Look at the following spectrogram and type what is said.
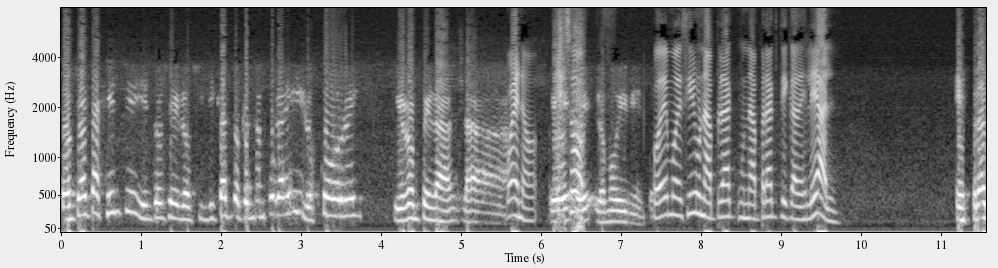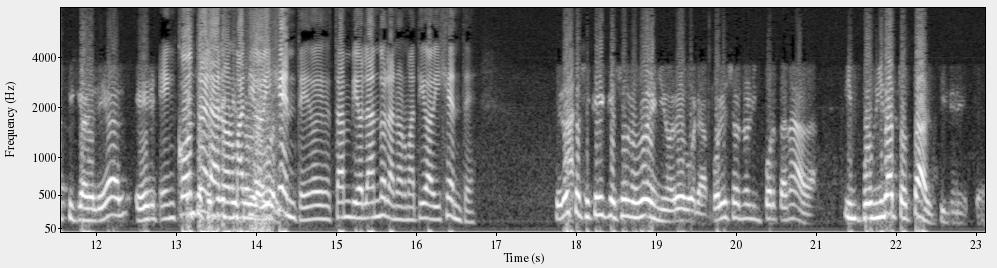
Contrata gente y entonces los sindicatos que andan por ahí los corren y rompen la, bueno, eh, eso eh, los movimientos. Podemos decir una, una práctica desleal es práctica de leal. Es, en contra de la normativa vigente, están violando la normativa vigente. Pero esto ah. se cree que son los dueños, Débora, por eso no le importa nada. Impunidad total tienen esto.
